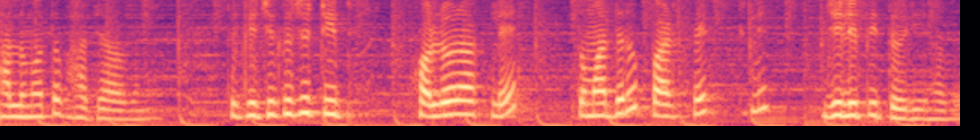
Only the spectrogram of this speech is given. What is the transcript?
ভালো মতো ভাজা হবে না। তো কিছু কিছু টিপস ফলো রাখলে তোমাদেরও পারফেক্টলি জিলিপি তৈরি হবে।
